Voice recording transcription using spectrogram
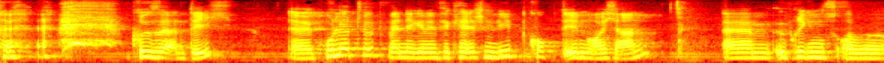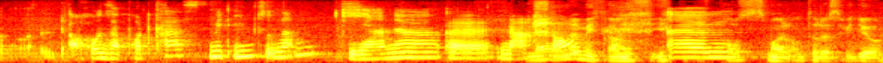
Grüße an dich. Äh, cooler Typ, wenn ihr Gamification liebt, guckt ihn euch an. Ähm, übrigens äh, auch unser Podcast mit ihm zusammen. Gerne äh, nachschauen. mich dran. Ich, ich Ähm, poste es mal unter das Video.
